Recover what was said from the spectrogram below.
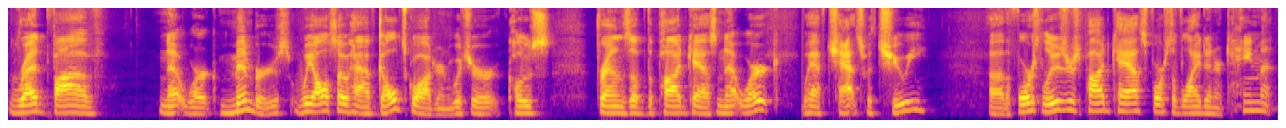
Red 5 Network members, we also have Gold Squadron, which are close friends of the podcast network. We have chats with Chewy, uh, the Force Losers podcast, Force of Light Entertainment,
